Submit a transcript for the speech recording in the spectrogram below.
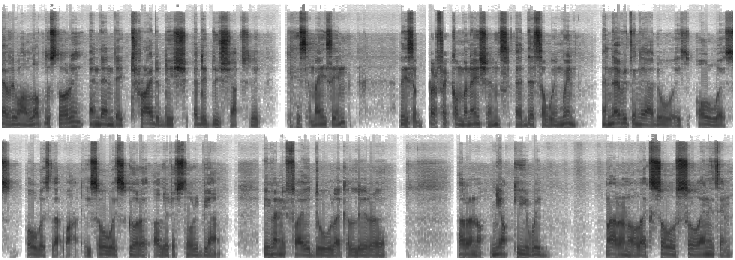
everyone loved the story, and then they try the dish, and the dish actually is amazing. These are perfect combinations, and that's a win-win. And everything that I do is always, always that one. It's always got a, a little story behind. Even if I do like a little, I don't know, gnocchi with I don't know, like so so anything.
